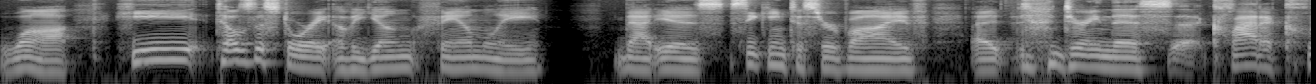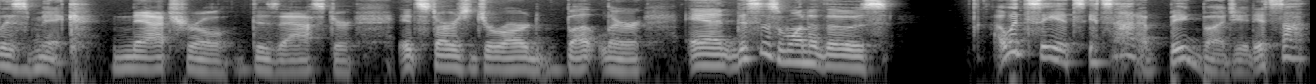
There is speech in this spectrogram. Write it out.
Waugh. He tells the story of a young family that is seeking to survive uh, during this uh, cataclysmic natural disaster. It stars Gerard Butler, and this is one of those I would say it's it's not a big budget. It's not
